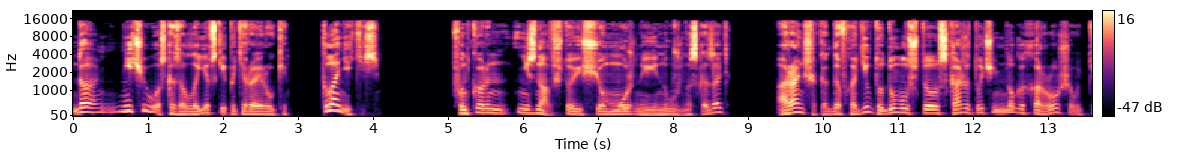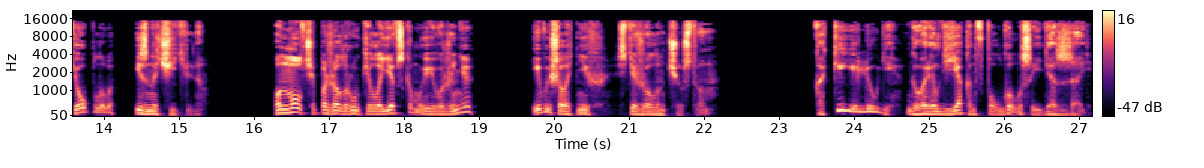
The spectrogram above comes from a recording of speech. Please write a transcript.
Да, ничего, сказал Лаевский, потирая руки. Кланяйтесь. Фон Корен не знал, что еще можно и нужно сказать, а раньше, когда входил, то думал, что скажет очень много хорошего, теплого и значительного. Он молча пожал руки Лаевскому и его жене и вышел от них с тяжелым чувством. «Какие люди!» — говорил дьякон в полголоса, идя сзади.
